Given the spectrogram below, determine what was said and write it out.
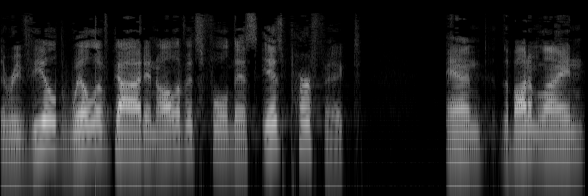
The revealed will of god in all of its fullness is perfect and the bottom line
